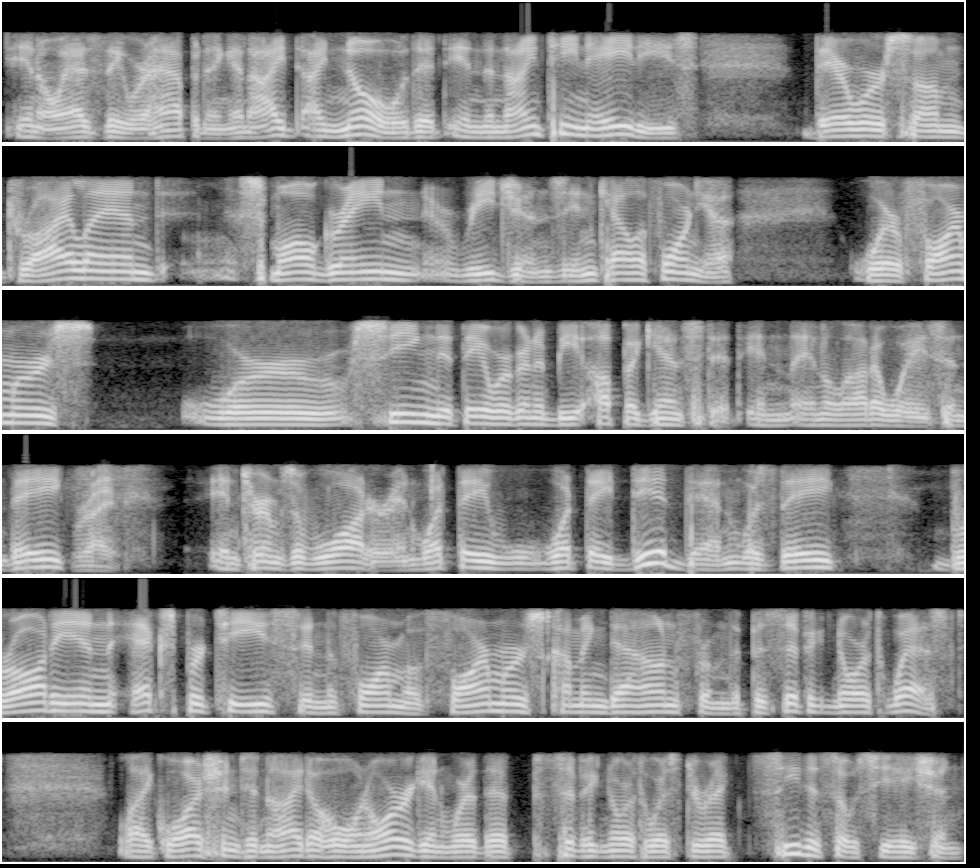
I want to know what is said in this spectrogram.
you know as they were happening. And I I know that in the 1980s there were some dryland small grain regions in California where farmers were seeing that they were going to be up against it in in a lot of ways and they right in terms of water and what they what they did then was they brought in expertise in the form of farmers coming down from the Pacific Northwest like Washington, Idaho, and Oregon, where the Pacific Northwest Direct Seed Association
